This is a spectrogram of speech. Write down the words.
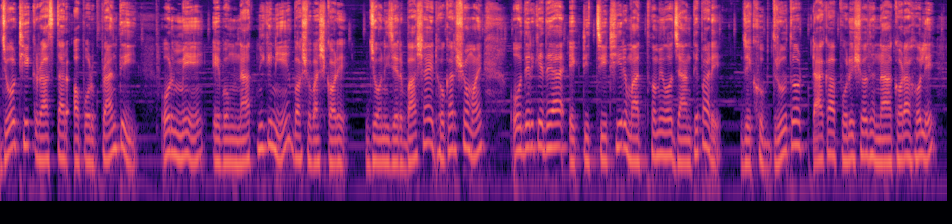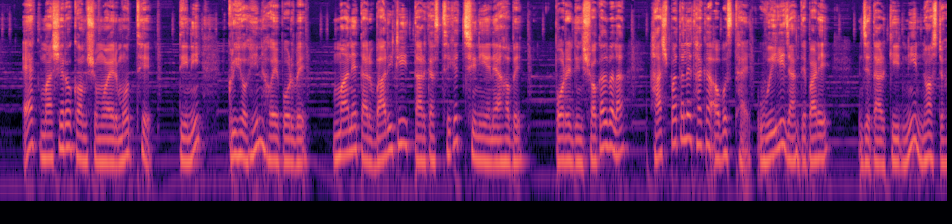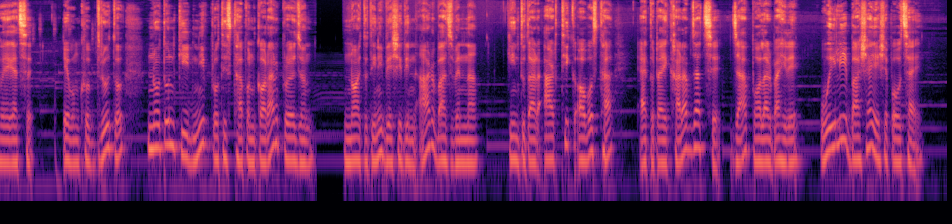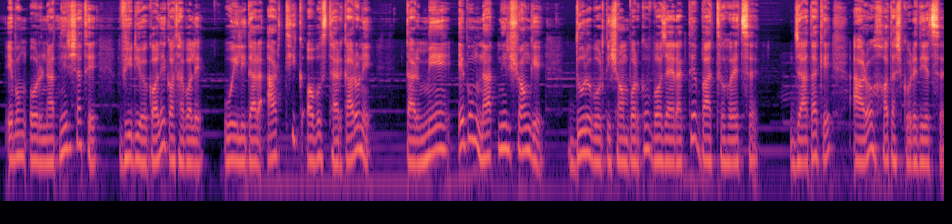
জো ঠিক রাস্তার অপর প্রান্তেই ওর মেয়ে এবং নাতনিকে নিয়ে বসবাস করে। জো নিজের বাসায় ঢোকার সময় ওদেরকে দেয়া একটি চিঠির মাধ্যমে ও জানতে পারে যে খুব দ্রুত টাকা পরিশোধ না করা হলে এক মাসেরও কম সময়ের মধ্যে তিনি গৃহহীন হয়ে পড়বে। মানে তার বাড়িটি তার কাছ থেকে ছিনিয়ে নেওয়া হবে। পরের দিন সকালবেলা হাসপাতালে থাকা অবস্থায় উইলি জানতে পারে যে তার কিডনি নষ্ট হয়ে গেছে এবং খুব দ্রুত নতুন কিডনি প্রতিস্থাপন করার প্রয়োজন। নয়তো তিনি বেশি দিন আর বাঁচবেন না। কিন্তু তার আর্থিক অবস্থা এতটাই খারাপ যাচ্ছে যা বলার বাহিরে উইলি বাসায় এসে পৌঁছায় এবং ওর নাতনির সাথে ভিডিও কলে কথা বলে। উইলি তার আর্থিক অবস্থার কারণে তার মেয়ে এবং নাতনির সঙ্গে দূরবর্তী সম্পর্ক বজায় রাখতে বাধ্য হয়েছে, যা তাকে আরও হতাশ করে দিয়েছে।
